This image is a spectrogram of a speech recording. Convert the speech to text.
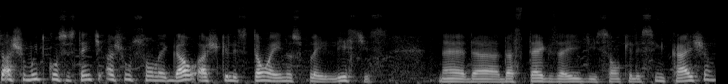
acho muito consistente, acho um som legal, acho que eles estão aí nos playlists, né? Da, das tags aí de som que eles se encaixam.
